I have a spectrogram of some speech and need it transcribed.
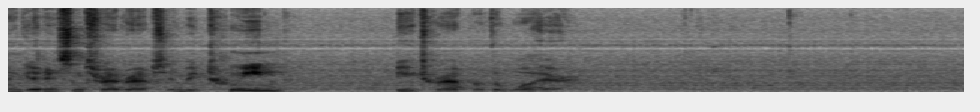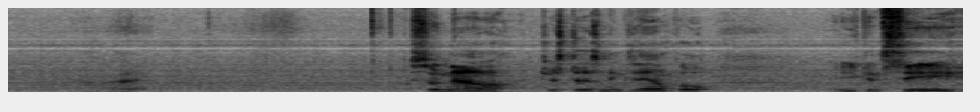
and getting some thread wraps in between each wrap of the wire. Alright. So now, just as an example, you can see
